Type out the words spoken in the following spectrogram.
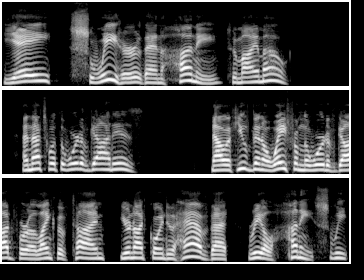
yea, sweeter than honey to my mouth. And that's what the Word of God is. Now, if you've been away from the Word of God for a length of time, you're not going to have that real honey sweet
